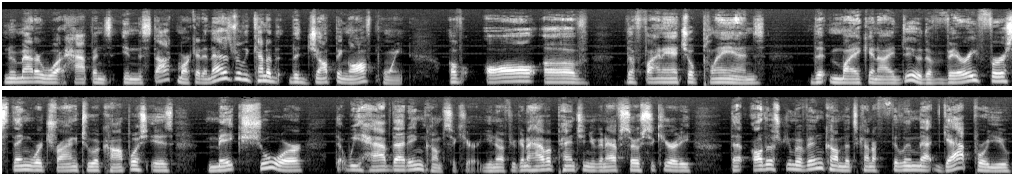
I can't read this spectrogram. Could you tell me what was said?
no matter what happens in the stock market. And that is really kind of the jumping off point of all of the financial plans that Mike and I do. The very first thing we're trying to accomplish is make sure that we have that income secure. You know, if you're going to have a pension, you're going to have Social Security, that other stream of income that's kind of filling that gap for you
